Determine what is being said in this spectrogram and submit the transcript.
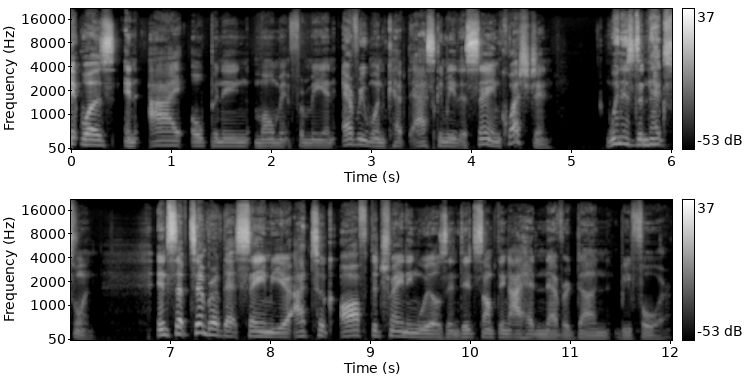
It was an eye opening moment for me, and everyone kept asking me the same question When is the next one? In September of that same year, I took off the training wheels and did something I had never done before.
